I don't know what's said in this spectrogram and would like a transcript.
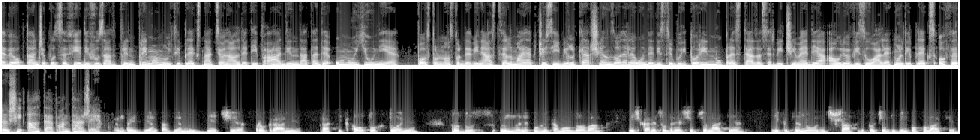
TV8 a început să fie difuzat prin primul multiplex național de tip A din data de 1 iunie. Postul nostru devine astfel mai accesibil chiar și în zonele unde distribuitorii nu prestează servicii media audiovizuale. Multiplex oferă și alte avantaje. În prezent avem 10 programe practic autohtone produs în Republica Moldova, deci care sunt recepționate de către 96% din populație.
